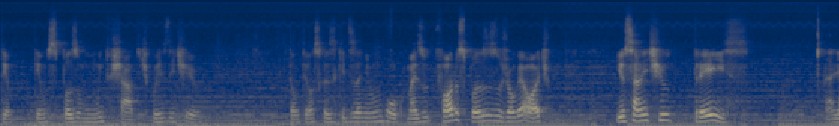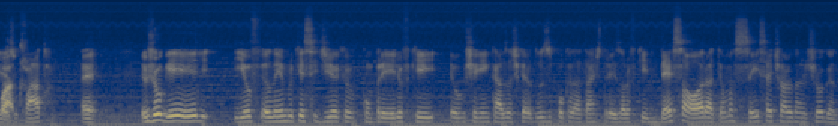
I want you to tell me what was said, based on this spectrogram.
Tem, tem uns puzzles muito chato, tipo Resident Evil. Então tem umas coisas que desanimam um pouco. Mas o, fora os puzzles, o jogo é ótimo. E o Silent Hill 3. Aliás, 4. o 4. É. Eu joguei ele e eu, eu lembro que esse dia que eu comprei ele, eu fiquei. Eu cheguei em casa, acho que era duas e pouca da tarde, três horas. Eu fiquei dessa hora até umas 6, 7 horas da noite jogando.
